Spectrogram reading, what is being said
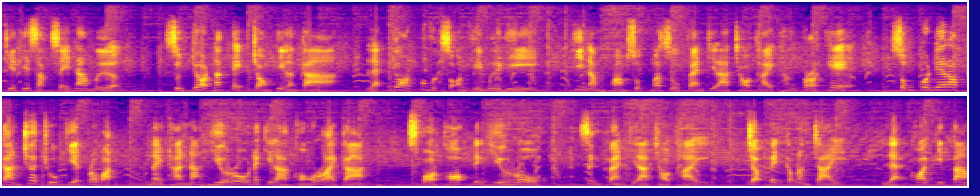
เกียรติศักดิ์เสนาเมือง สุดยอดนักเตะจอมตีลังกา และยอดผู้ฝึกสอนฝีมือดี ที่นำความสุขมาสู่แฟนกีฬาชาวไทยทั้งประเทศ สมควรได้รับการเชิดชูเกียรติประวัติ ในฐานะฮีโร่นักกีฬาของรายการ Sport Talk The Hero ซึ่งแฟนกีฬาชาวไทย จะเป็นกำลังใจ และคอยติดตาม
